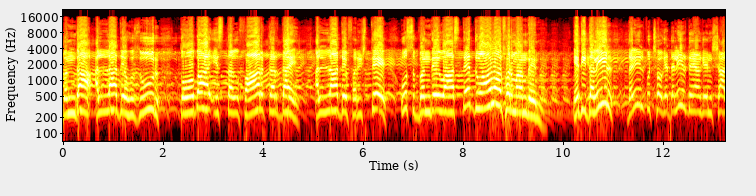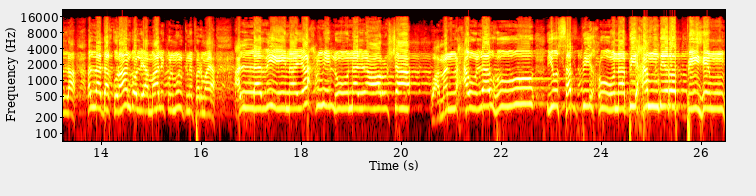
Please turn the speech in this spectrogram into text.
بندہ اللہ دے حضور توبہ استغفار کر ہے۔ اللہ دے فرشتے اس بندے واسطے دعاواں فرمان دیں یہ دی دلیل دلیل پوچھو گے، دلیل دیاں گے انشاءاللہ۔ اللہ دا قرآن بولیا، مالک الملک نے فرمایا، الذین یحملون العرشا ومن حوله يسبحون بحمد ربهم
